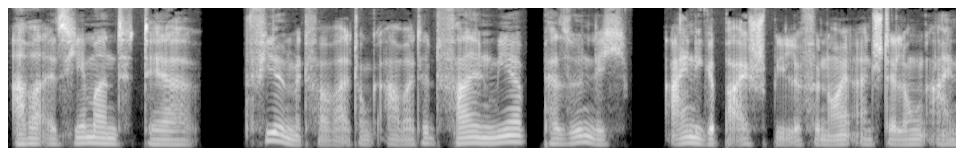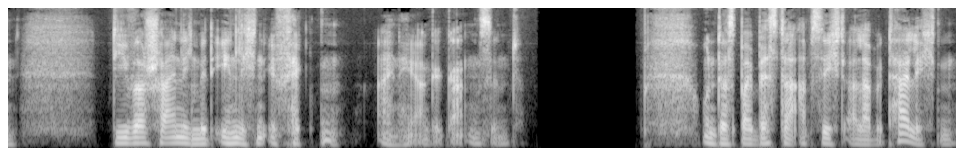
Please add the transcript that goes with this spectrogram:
Aber als jemand, der viel mit Verwaltung arbeitet, fallen mir persönlich einige Beispiele für Neueinstellungen ein, die wahrscheinlich mit ähnlichen Effekten einhergegangen sind. Und das bei bester Absicht aller Beteiligten.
